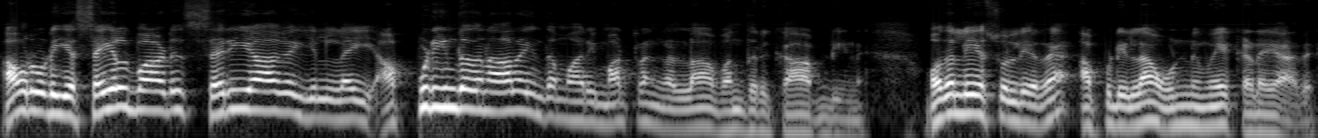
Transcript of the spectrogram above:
அவருடைய செயல்பாடு சரியாக இல்லை அப்படின்றதுனால இந்த மாதிரி மாற்றங்கள்லாம் வந்திருக்கா அப்படின்னு. முதல்லையே சொல்லிடுறேன் அப்படிலாம் ஒன்றுமே கிடையாது.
